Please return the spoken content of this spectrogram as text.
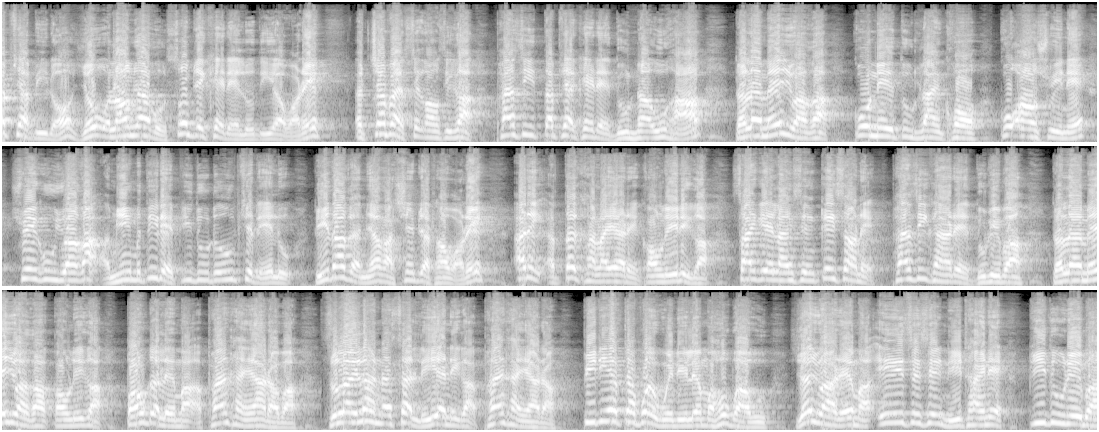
တပ်ဖြတ်ပြီးတော့ရုပ်အလောင်းများကိုစွန့်ပစ်ခဲ့တယ်လို့သိရပါတယ်။အကြမ်းဖက်စစ်ကောင်စီကဖမ်းဆီးတပ်ဖြတ်ခဲ့တဲ့သူနှစ်ဦးဟာဒလမဲရွာကကိုနေသူလှိုင်ခေါ်ကိုအောင်ရွှေနဲ့ရွှေကူရွာကအမည်မသိတဲ့ပြည်သူတဦးဖြစ်တယ်လို့ဒေသခံများကရှင်းပြထားပါတယ်။အဲ့ဒီအသက်ခံလိုက်ရတဲ့ကောင်လေးတွေကစိုက်ကယ်လိုင်စင်ကိစ္စနဲ့ဖမ်းဆီးခံရတဲ့သူတွေပါဒလမဲရွာကကောင်လေးကပေါင်းတလဲမှာအဖမ်းခံရတာပါဇူလိုင်လ24ရက်နေ့ကဖမ်းခံရတာ PDF တပ်ဖွဲ့ဝင်တွေလည်းမဟုတ်ပါဘူးရက်ရွာထဲမှာအေးအေးဆေးဆေးနေထိုင်တဲ့ပြည်သူတွေပါ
